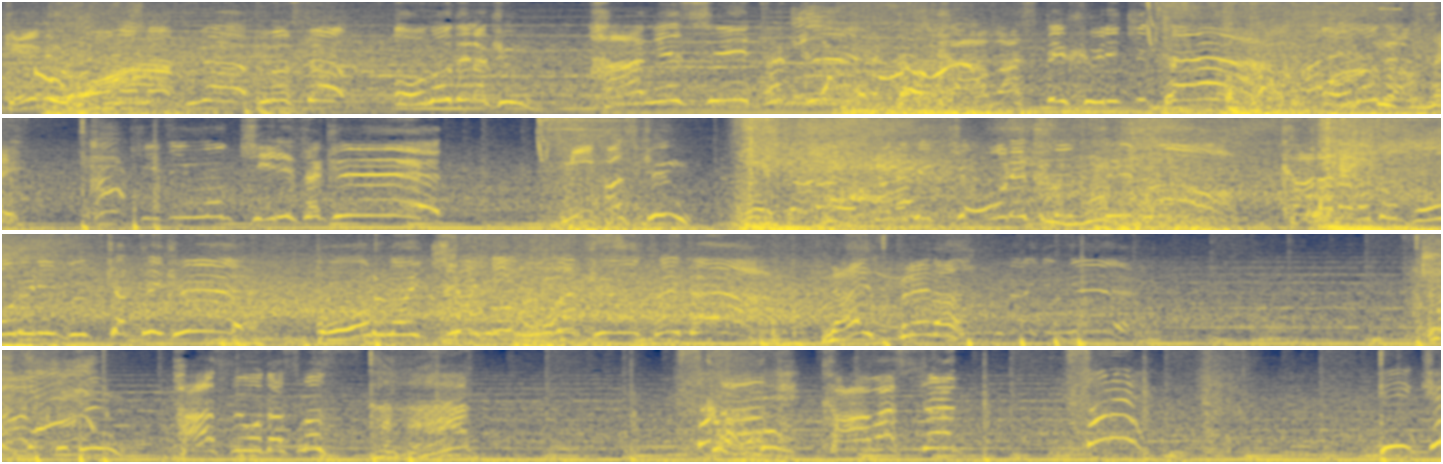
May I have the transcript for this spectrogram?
激闘の幕が開けました。小野寺君激しいタックル。かわして振り切った。小野寺敵陣を切り裂く。三橋君力を込めて強烈なスピード体ボールにぶつかっていく。ボールの勢いをうまく抑えた。ナイスプレーだ。松木君パスを出します。それかわした。それいけ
